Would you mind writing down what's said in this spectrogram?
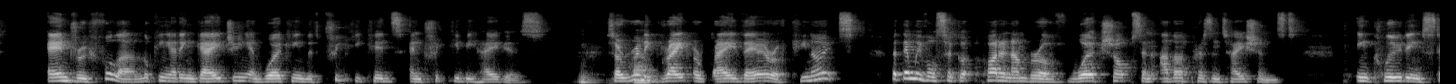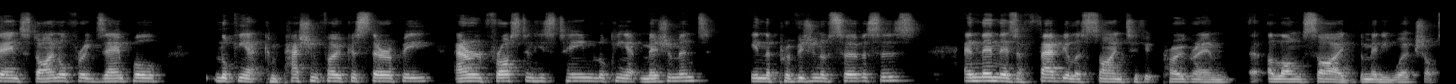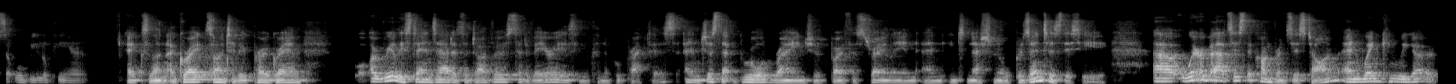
Andrew Fuller looking at engaging and working with tricky kids and tricky behaviors. So, really great array there of keynotes. But then we've also got quite a number of workshops and other presentations, including Stan Steindl, for example, looking at compassion focused therapy, Aaron Frost and his team looking at measurement in the provision of services. And then there's a fabulous scientific program uh, alongside the many workshops that we'll be looking at. Excellent. A great scientific program really stands out as a diverse set of areas in clinical practice and just that broad range of both Australian and international presenters this year. Uh, whereabouts is the conference this time and when can we go?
